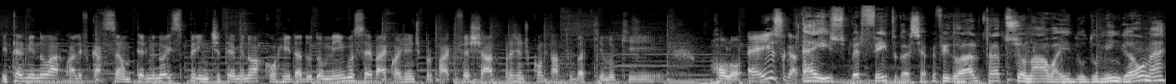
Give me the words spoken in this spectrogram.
e terminou a qualificação, terminou a sprint, terminou a corrida do domingo, você vai com a gente pro parque fechado pra gente contar tudo aquilo que rolou. É isso, Garcia? É isso, perfeito, Garcia. Perfeito. Horário tradicional aí do domingão, né?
